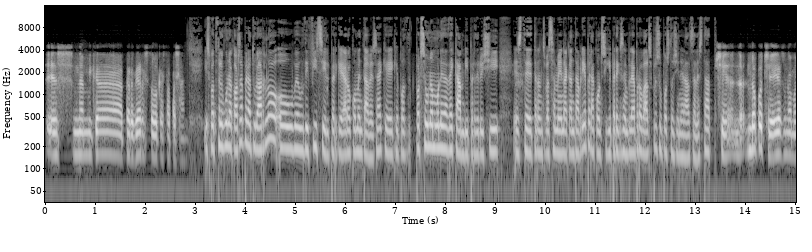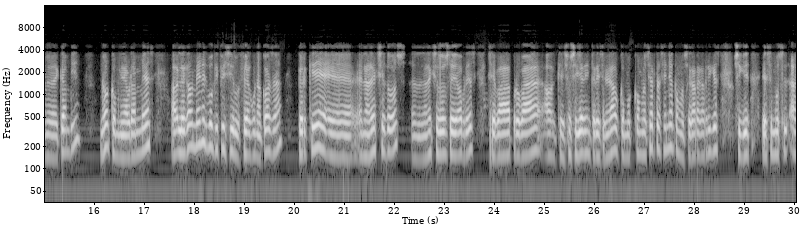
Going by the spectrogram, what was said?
és una mica pervers tot el que està passant. I es pot fer alguna cosa per aturar-lo o ho veu difícil? Perquè ara ho comentaves, eh, que, que pot, pot ser una moneda de canvi, per dir-ho així, este transvasament a Cantàbria per aconseguir, per exemple, aprovar els pressupostos generals de l'Estat. Sí, no, no pot ser, és una moneda de canvi, no? com n'hi haurà més. Ah, legalment és molt difícil fer alguna cosa, perquè eh, en l'annexe 2, en l'annexe 2 d'obres, se va aprovar el, que això seria d'interès general, com, com la Xerta Senya, com la Segarra Garrigues, o sigui, és,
